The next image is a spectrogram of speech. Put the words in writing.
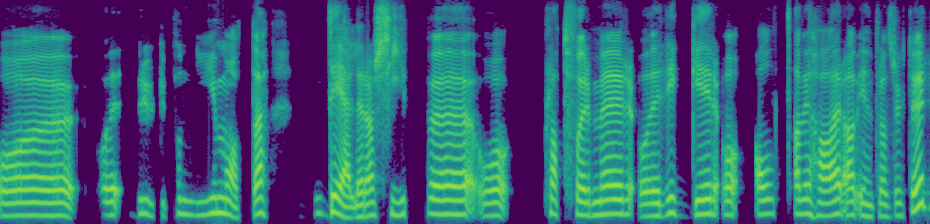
og, og, bruke på ny måte deler av skip og plattformer og rigger og alt vi har av infrastruktur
